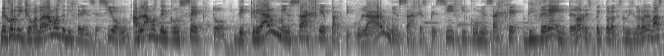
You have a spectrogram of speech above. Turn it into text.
Mejor dicho, cuando hablamos de diferenciación, hablamos del concepto de crear un mensaje particular, un mensaje específico, un mensaje diferente, ¿no? Respecto a lo que están diciendo los demás.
